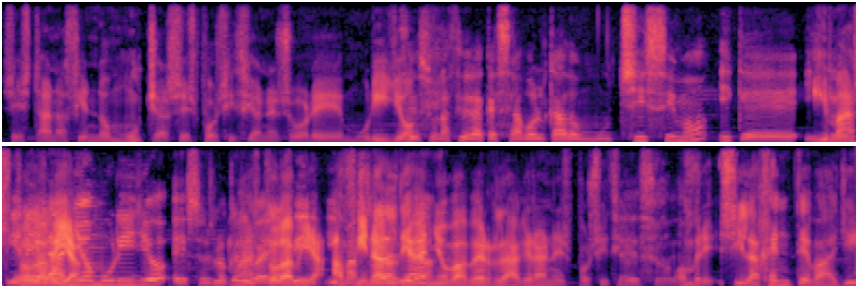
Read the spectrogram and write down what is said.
se están haciendo muchas exposiciones sobre Murillo. Sí, es una ciudad que se ha volcado muchísimo y que, y Y que más tiene todavía. el año Murillo, eso es lo que le más iba a todavía, decir. y a más final de todavía. año va a haber la gran exposición. Eso es. Hombre, si la gente va allí,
